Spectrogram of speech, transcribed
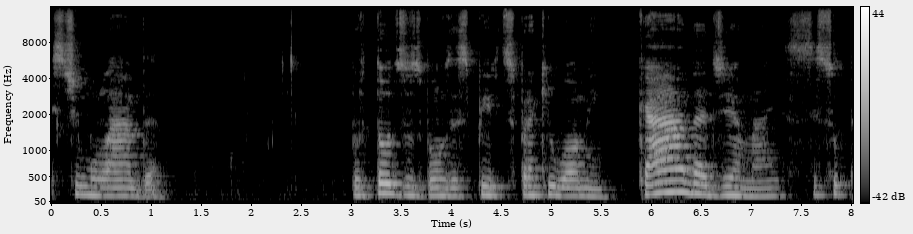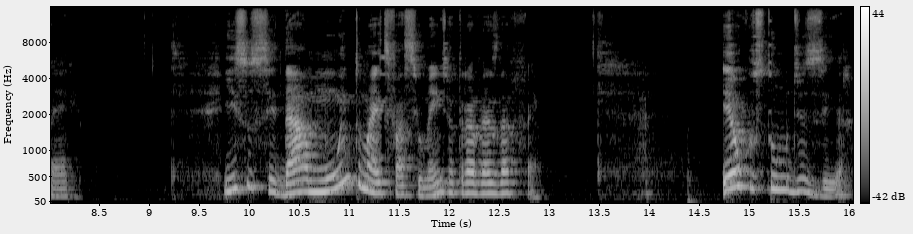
estimulada por todos os bons espíritos para que o homem cada dia mais se supere. Isso se dá muito mais facilmente através da fé. Eu costumo dizer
